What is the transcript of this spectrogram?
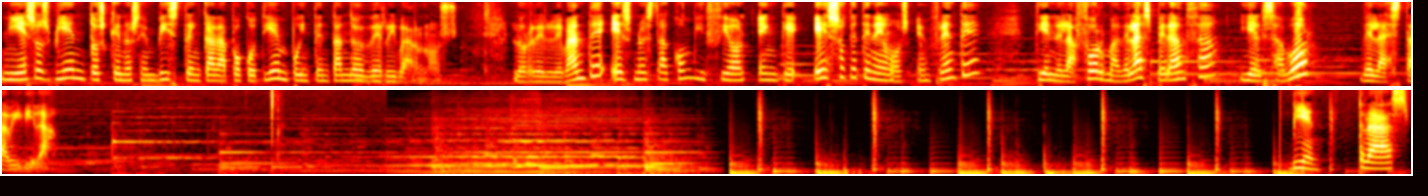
ni esos vientos que nos embisten cada poco tiempo intentando derribarnos. Lo relevante es nuestra convicción en que eso que tenemos enfrente tiene la forma de la esperanza y el sabor de la estabilidad. Bien, tras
